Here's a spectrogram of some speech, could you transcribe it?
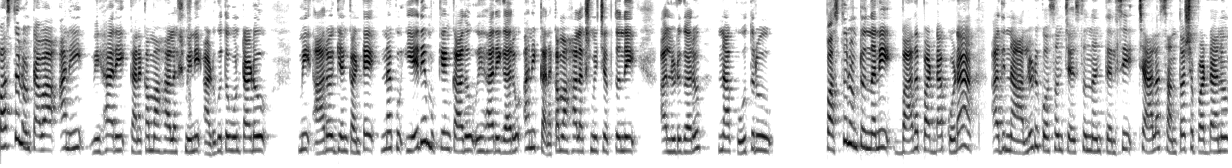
పస్తులుంటావా? అని విహారీ కనక మహాలక్ష్మిని అడుగుతూ ఉంటాడు. మీ ఆరోగ్యం కంటే నాకు ఏది ముఖ్యం కాదు విహారీ గారు అని కనక మహాలక్ష్మి చెప్తుంది. అల్లుడు గారు నా కూతురు పస్తులుంటుందని బాధపడ్డా కూడా అది నా అల్లుడు కోసం చేస్తుందని తెలిసి చాలా సంతోషపడ్డాను.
